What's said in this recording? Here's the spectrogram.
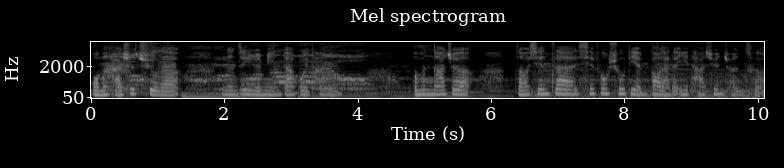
我们还是去了南京人民大会堂。我们拿着早先在先锋书店抱来的一沓宣传册，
